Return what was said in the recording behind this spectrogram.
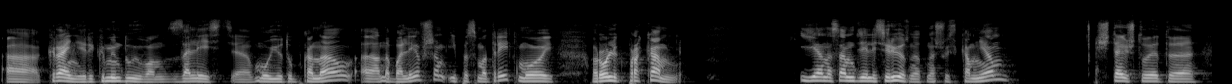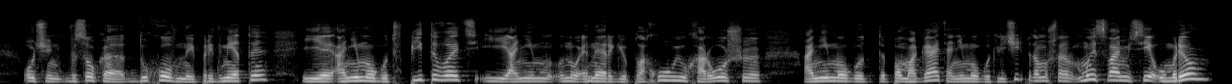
а, крайне рекомендую вам залезть э, в мой YouTube канал о наболевшем и посмотреть мой ролик про камни. И я на самом деле серьезно отношусь к камням. Считаю, что это очень высокодуховные предметы, и они могут впитывать, и они, ну, энергию плохую, хорошую, они могут помогать, они могут лечить, потому что мы с вами все умрем,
